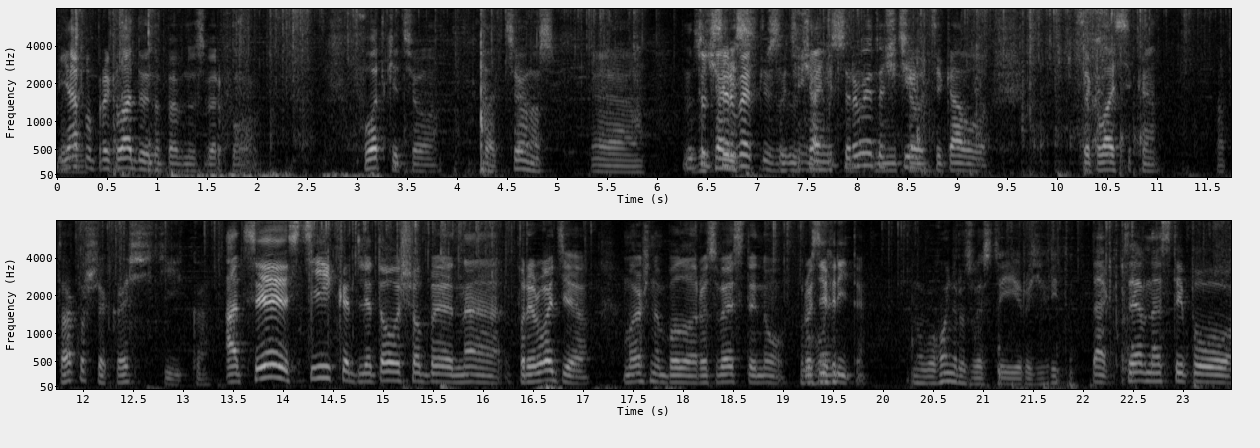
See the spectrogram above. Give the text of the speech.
я поприкладую, напевно, зверху фотки цього. Так, це у нас. Е, Ну тут Звичайні серветки, с- звичайні. звичайні серветочки. Нічого цікавого. Це класика. а також якась стійка. А це стійка для того, щоб на природі можна було розвести, ну, розігріти. Ну, вогонь розвести і розігріти. Так, це в нас, типу,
